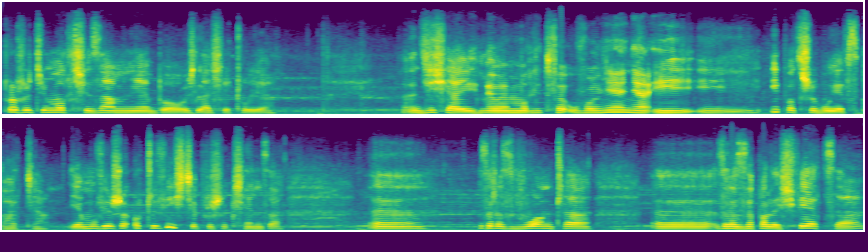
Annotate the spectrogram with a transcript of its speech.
proszę cię, modl się za mnie, bo źle się czuję. Dzisiaj miałem modlitwę uwolnienia i, i, i potrzebuję wsparcia. Ja mówię, że oczywiście, proszę księdza. E, zaraz włączę, e, zaraz zapalę świecę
